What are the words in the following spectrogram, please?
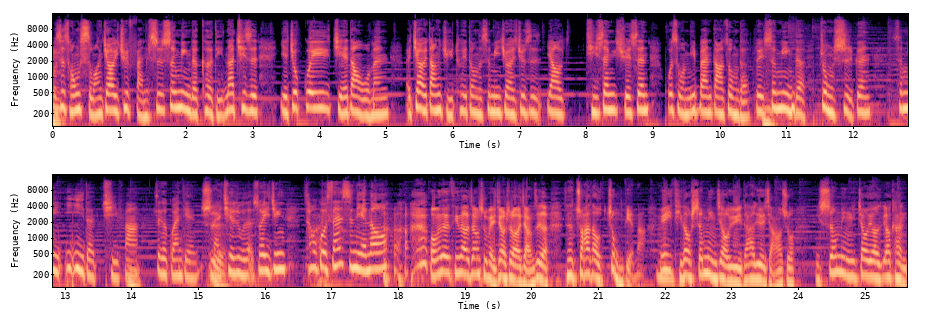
我是从死亡教育去反思生命的课题。那其实也就归结到我们教育当局推动的生命教育，就是要提升学生或是我们一般大众的对生命的重视跟生命意义的启发。这个观点来切入的，所以已经超过三十年喽。我们在听到张淑美教授讲这个，真的抓到重点呐。因为一提到生命教育，大家就会讲到说，你生命教育要要看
